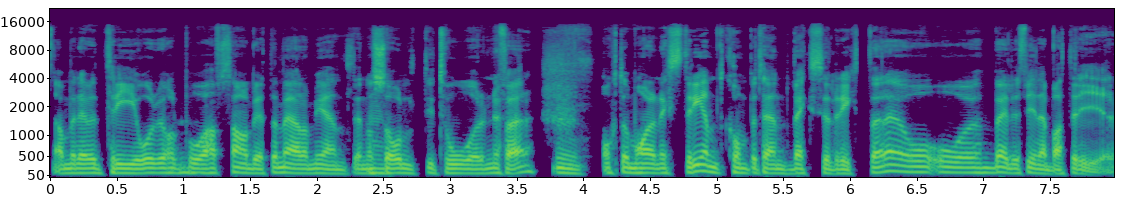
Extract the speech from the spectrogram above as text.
ja, men det är väl tre år. Vi har hållit på och haft samarbete med dem egentligen och sålt i två år ungefär. Mm. Och de har en extremt kompetent växelriktare och, och väldigt fina batterier.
